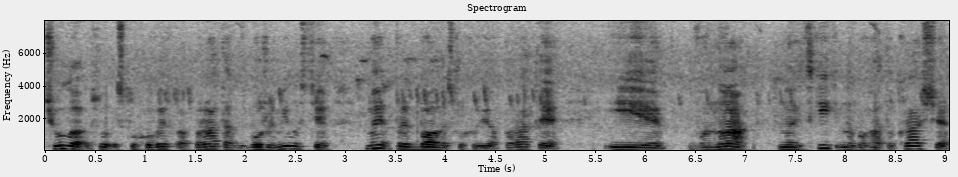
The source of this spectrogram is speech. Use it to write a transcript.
чула в слухових апаратах з Божої милості. Ми придбали слухові апарати, і вона наскільки набагато краще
